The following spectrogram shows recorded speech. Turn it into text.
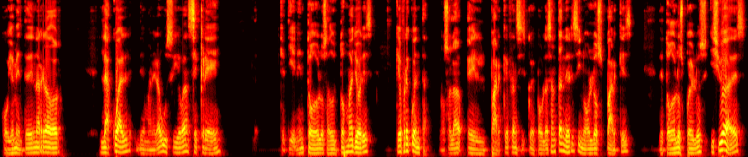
obviamente del narrador, la cual de manera abusiva se cree que tienen todos los adultos mayores que frecuentan no solo el Parque Francisco de Paula Santander, sino los parques de todos los pueblos y ciudades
